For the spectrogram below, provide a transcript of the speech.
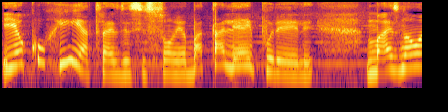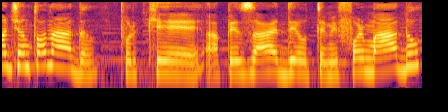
E eu corri atrás desse sonho, eu batalhei por ele, mas não adiantou nada, porque apesar de eu ter me formado,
